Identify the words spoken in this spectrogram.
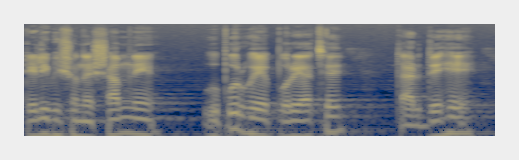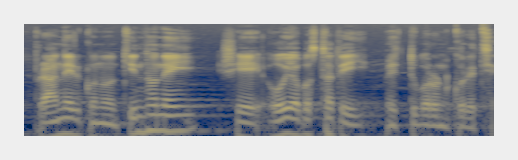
টেলিভিশনের সামনে উপুর হয়ে পড়ে আছে, তার দেহে প্রাণের কোনো চিহ্ন নেই, সে ওই অবস্থাতেই মৃত্যুবরণ করেছে।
